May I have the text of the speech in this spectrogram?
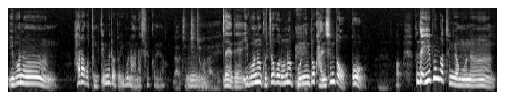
이분은 하라고 등 뛰밀어도 이분은 안 하실걸요. 아 정치 쪽은 아예. 네네. 이분은 그쪽으로는 본인도 관심도 없고, 어, 근데 이분 같은 경우는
